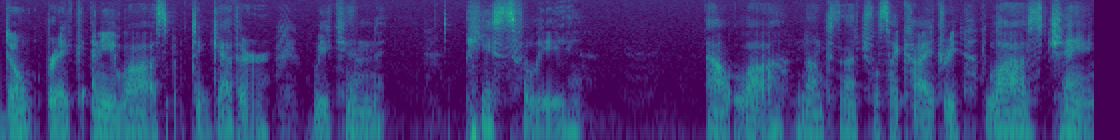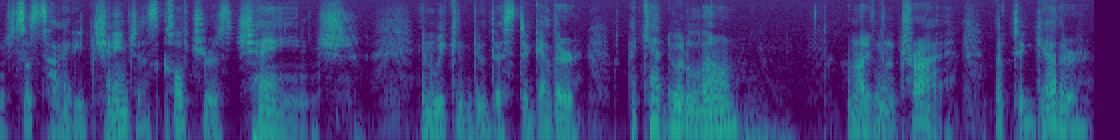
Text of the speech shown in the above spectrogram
Don't break any laws. But together, we can peacefully outlaw non consensual psychiatry. Laws change, society changes, cultures change, and we can do this together. I can't do it alone. I'm not even going to try, but together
